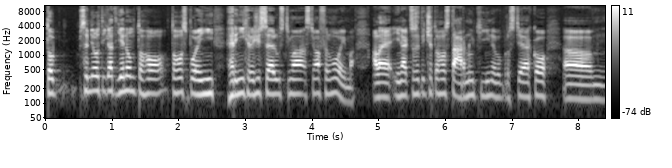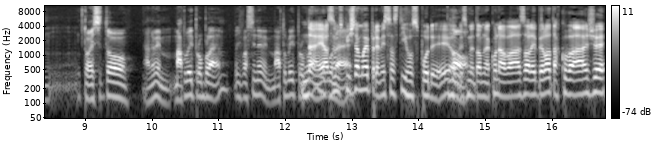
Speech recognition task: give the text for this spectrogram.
to se mělo týkat jenom toho, toho spojení herních režisérů s těma, s těma filmovými. Ale jinak, co se týče toho stárnutí, nebo prostě jako um, to, jestli to, já nevím, má to být problém? Vlastně nevím, má to být problém? Ne, já jsem ne? spíš ta moje premisa z té hospody, no. aby jsme tam jako navázali, byla taková, že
